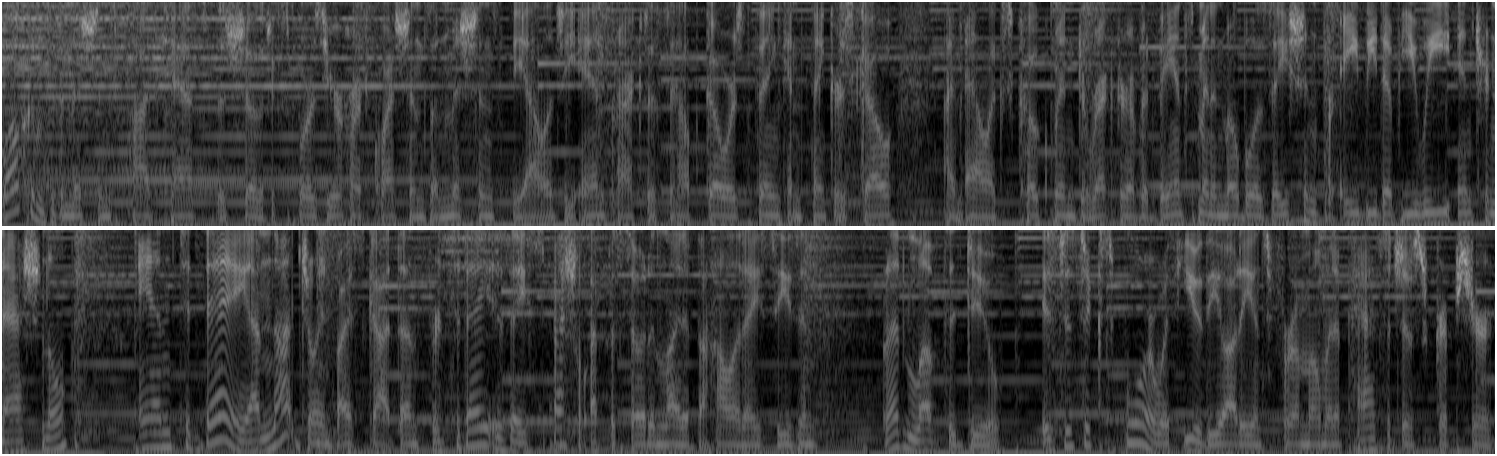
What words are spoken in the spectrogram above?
Welcome to the Missions Podcast, the show that explores your hard questions on missions, theology, and practice to help goers think and thinkers go. I'm Alex Kochman, Director of Advancement and Mobilization for ABWE International. And today, I'm not joined by Scott Dunford. Today is a special episode in light of the holiday season. What I'd love to do is just explore with you, the audience, for a moment, a passage of scripture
